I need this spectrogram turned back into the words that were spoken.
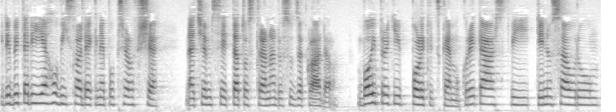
kdyby tedy jeho výsledek nepopřel vše, na čem si tato strana dosud zakládala. Boj proti politickému korytářství, dinosaurům,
